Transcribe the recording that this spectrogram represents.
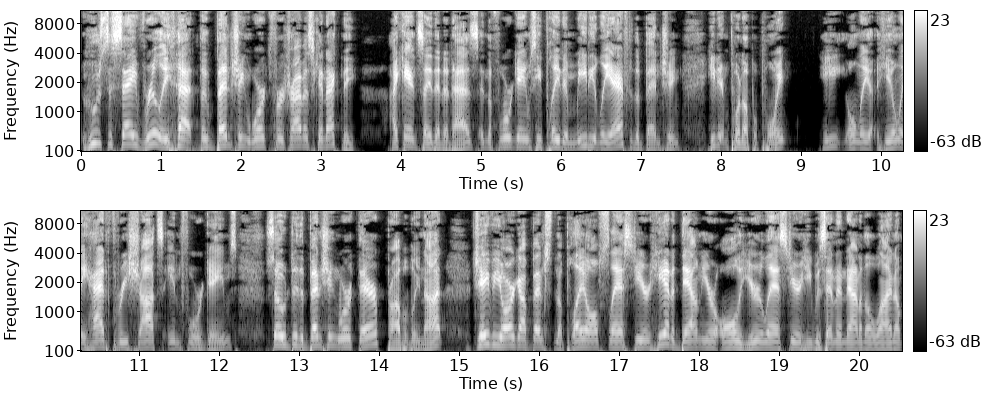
who's to say really that the benching worked for Travis Konecny? I can't say that it has. In the four games he played immediately after the benching, he didn't put up a point. He only he only had three shots in four games. So did the benching work there? Probably not. JVR got benched in the playoffs last year. He had a down year all year last year. He was in and out of the lineup.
